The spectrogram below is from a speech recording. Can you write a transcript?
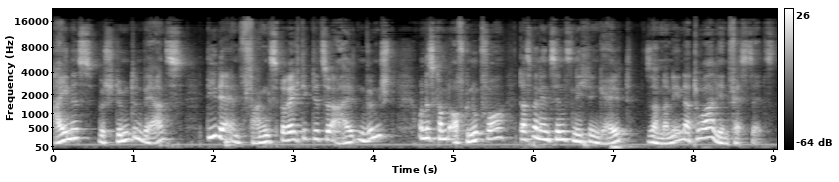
eines bestimmten Werts, die der Empfangsberechtigte zu erhalten wünscht, und es kommt oft genug vor, dass man den Zins nicht in Geld, sondern in Naturalien festsetzt.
